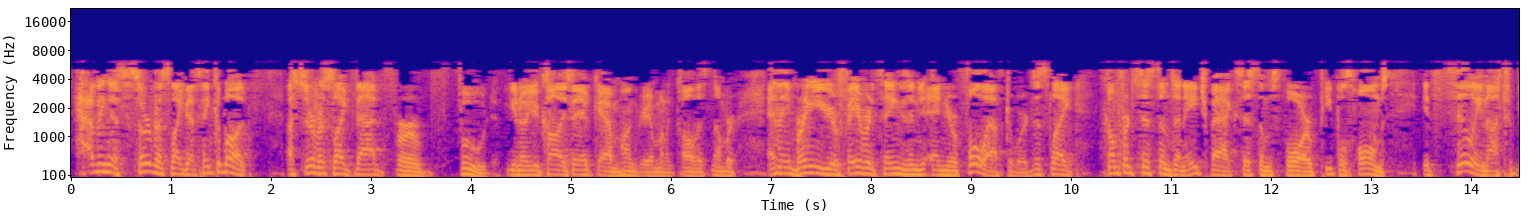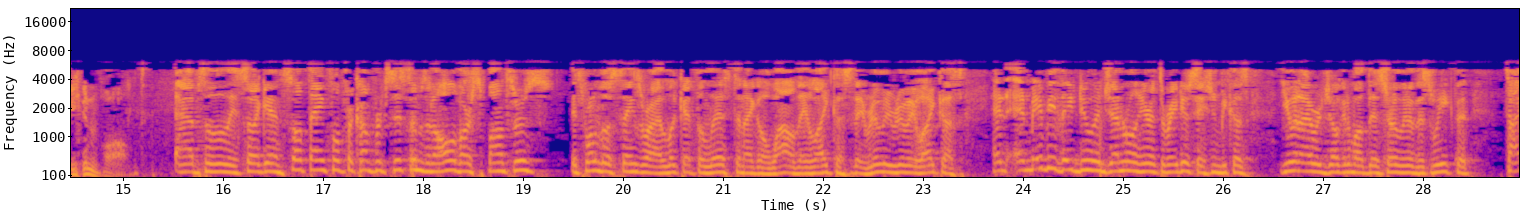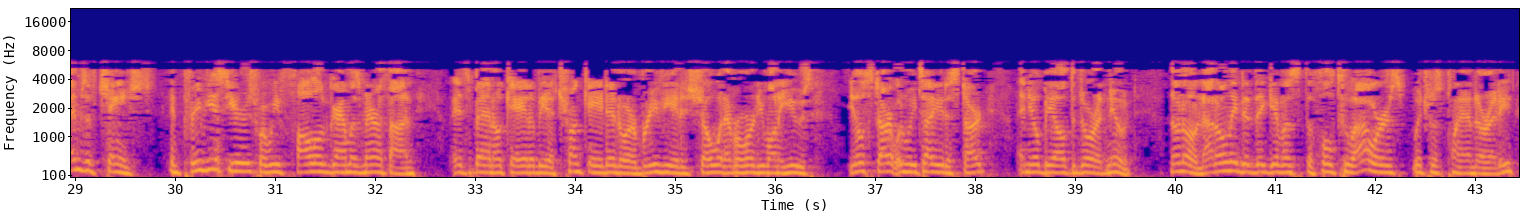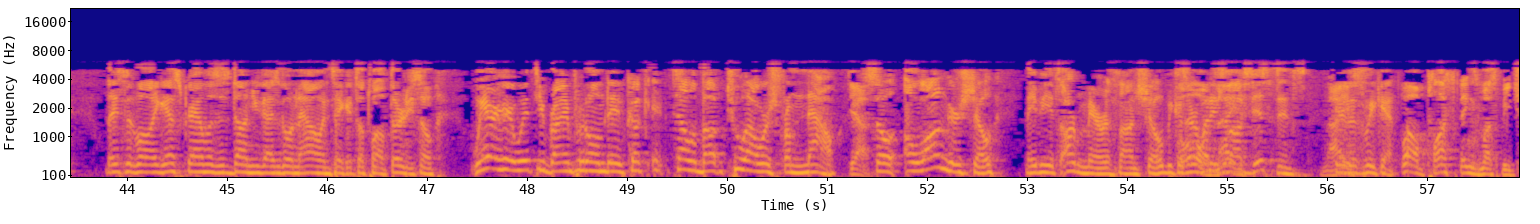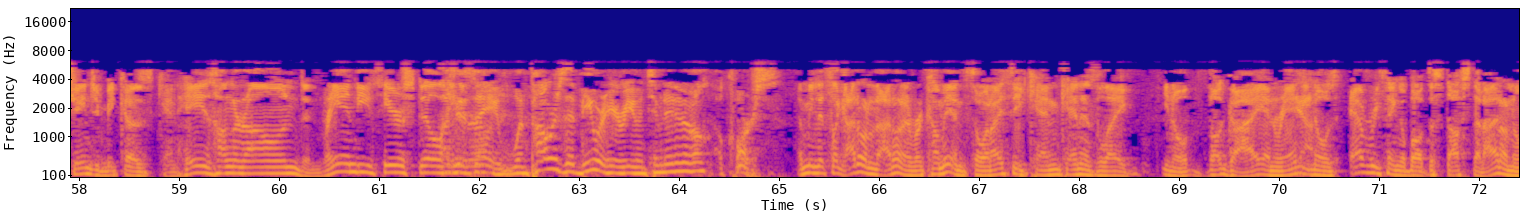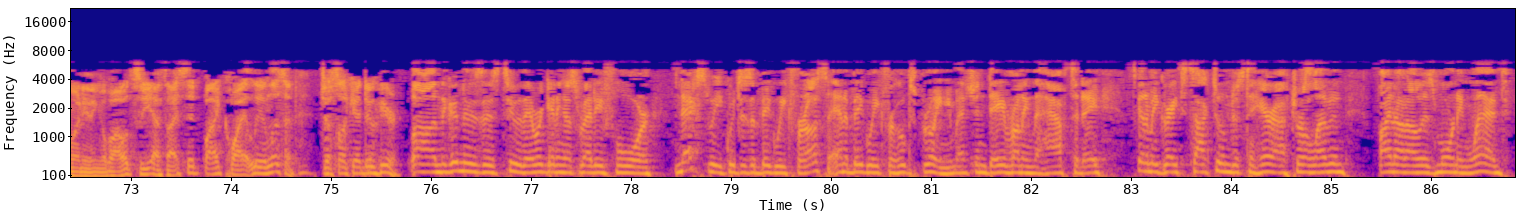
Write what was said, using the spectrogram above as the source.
having a service like that. Think about a service like that for food. You know, you call, you say, okay, I'm hungry. I'm going to call this number. And they bring you your favorite things and, and you're full afterwards. It's like comfort systems and HVAC systems for people's homes. It's silly not to be involved. Absolutely. So again, so thankful for Comfort Systems and all of our sponsors. It's one of those things where I look at the list and I go, wow, they like us. They really, really like us. And, and maybe they do in general here at the radio station because you and I were joking about this earlier this week that times have changed. In previous years where we followed Grandma's Marathon, it's been okay, it'll be a truncated or abbreviated show, whatever word you want to use. You'll start when we tell you to start and you'll be out the door at noon. No, no, not only did they give us the full two hours, which was planned already, they said, well, I guess Grandma's is done. You guys go now and take it till 1230. So we are here with you, Brian Prudhomme, Dave Cook, till about two hours from now. Yeah. So a longer show. Maybe it's our marathon show because Oh, everybody's nice. about distance here this weekend. Well, plus things must be changing because Ken Hayes hung around and Randy's here still. I was gonna say, when powers that be were here, were you intimidated at all? Of course. I mean, it's like I don't, I don't ever come in. So when I see Ken, Ken is like, you know, the guy, and Randy Yeah. knows everything about the stuffs that I don't know anything about. So yes, I sit by quietly and listen, just like I do here. Well, and the good news is too, they were getting us ready for next week, which is a big week for us and a big week for Hoops Brewing. You mentioned Dave running the half today. It's going to be great to talk to him just a hair after 11, find out how his morning went.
